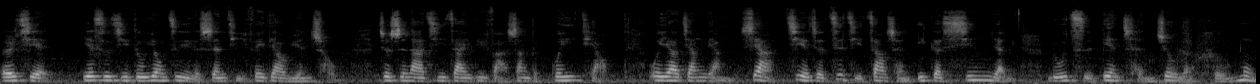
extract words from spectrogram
而且耶稣基督用自己的身体废掉冤仇，就是那记在律法上的规条。为要将两下借着自己造成一个新人，如此便成就了和睦，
